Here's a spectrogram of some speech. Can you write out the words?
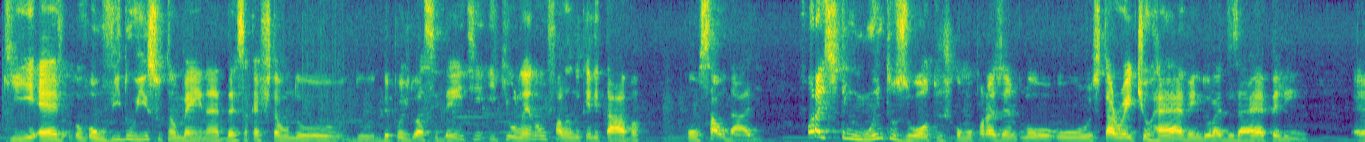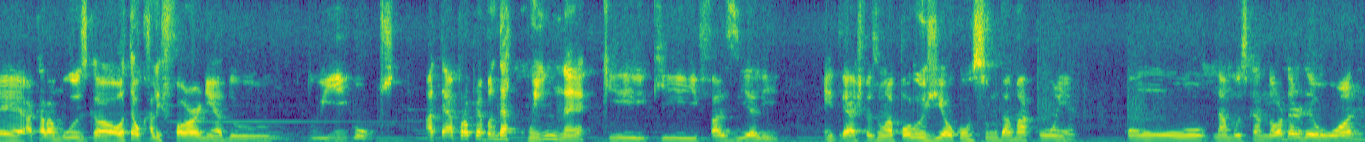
que é ouvido isso também, né? Dessa questão do, do depois do acidente e que o Lennon falando que ele tava com saudade. Fora isso, tem muitos outros, como por exemplo o Starway to Heaven do Led Zeppelin, é, aquela música Hotel California do, do Eagles, até a própria banda Queen, né? Que, que fazia ali entre aspas, uma apologia ao consumo da maconha, com na música Another the One,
